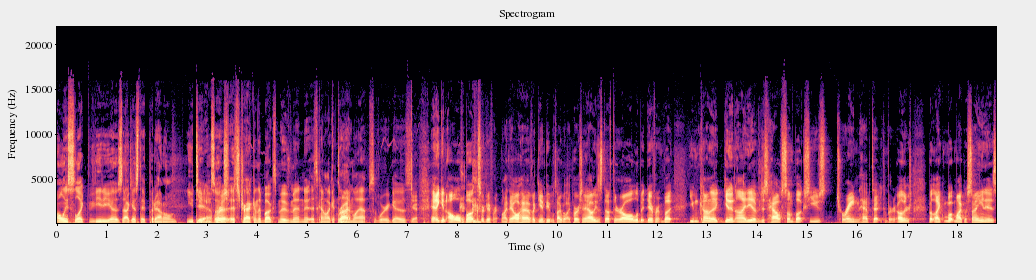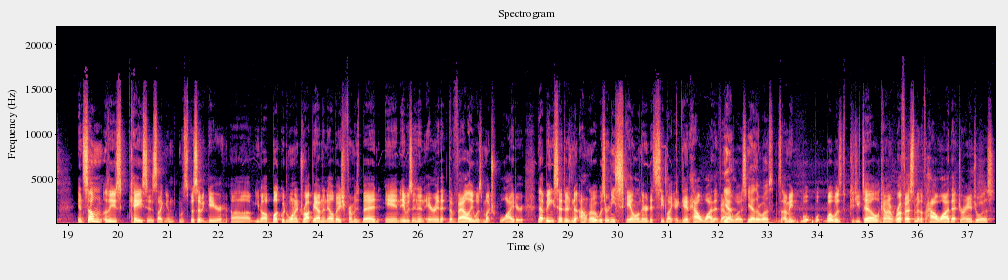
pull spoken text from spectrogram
only select videos I guess they put out on YouTube Yeah, and where such. it's tracking the buck's movement, and it- it's kind of like a Right. time lapse of where he goes. Yeah, and again, all bucks are different. Like they all have, again, people talk about like personalities and stuff. They're all a little bit different, but you can kind of get an idea of just how some bucks use terrain and habitat compared to others. But like what Mike was saying is, in some of these cases, like in specific deer, uh, you know, a buck would want to drop down in elevation from his bed, and it was in an area that the valley was much wider. That being said, there's no, I don't know, was there any scale on there to see like again how wide that valley Yeah, was? yeah, there was. I mean, what, what was? Could you tell kind of rough estimate of how wide that drainage was?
